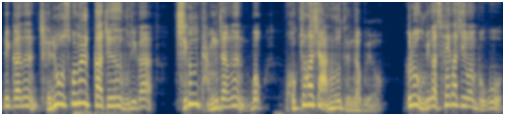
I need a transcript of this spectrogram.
그러니까는 재료 소멸까지는 우리가 지금 당장은 뭐 걱정하지 않아도 된다고요. 그리고 우리가 세 가지만 보고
